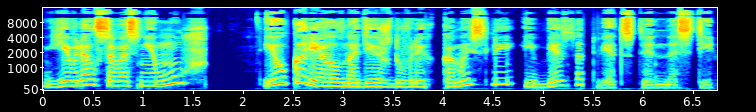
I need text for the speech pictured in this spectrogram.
являлся во сне муж и укорял Надежду в легкомыслии и безответственности.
